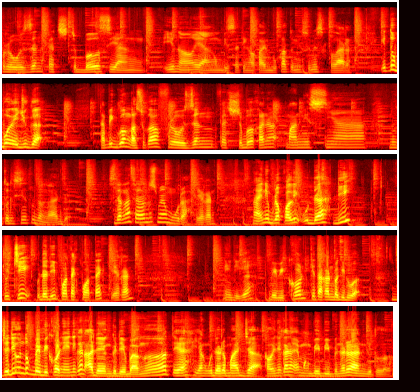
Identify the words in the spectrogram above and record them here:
frozen vegetables yang you know yang bisa tinggal kalian buka tumis-tumis kelar. Itu boleh juga. Tapi gue nggak suka frozen vegetable karena manisnya, nutrisinya tuh udah nggak ada. Sedangkan sayuran itu sebenarnya murah, ya kan? Nah, ini brokoli udah dicuci, udah dipotek-potek, ya kan? Ini dia, baby corn kita akan bagi dua. Jadi untuk baby cornnya ini kan ada yang gede banget ya, yang udah remaja. Kalau ini kan emang baby beneran gitu loh.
